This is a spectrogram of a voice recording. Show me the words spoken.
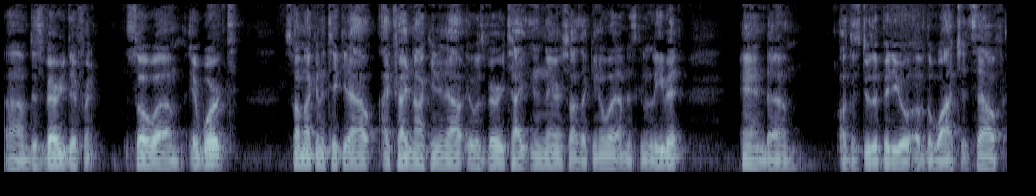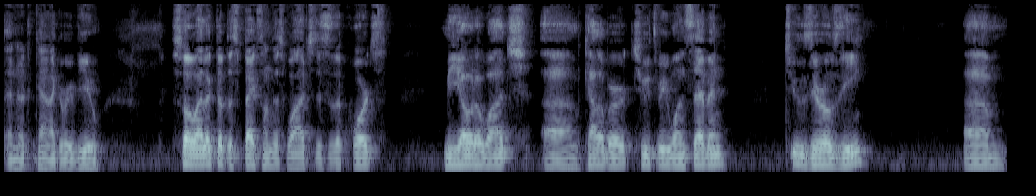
Um, just very different. So um, it worked. So I'm not going to take it out. I tried knocking it out. It was very tight in there. So I was like, you know what? I'm just going to leave it. And um, I'll just do the video of the watch itself and kind of like a review. So I looked up the specs on this watch. This is a quartz Miyota watch, um, caliber 2317 20Z. Um,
